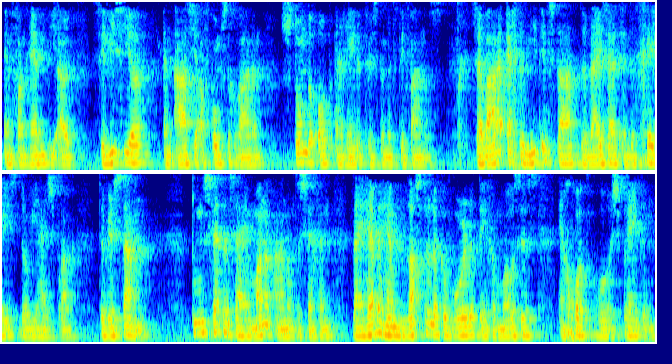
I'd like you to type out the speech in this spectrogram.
en van hen die uit Cilicië en Azië afkomstig waren, stonden op en reden twisten met Stefanus. Zij waren echter niet in staat de wijsheid en de geest door wie hij sprak te weerstaan. Toen zetten zij mannen aan om te zeggen: Wij hebben hem lasterlijke woorden tegen Mozes en God horen spreken.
